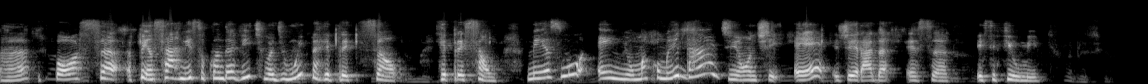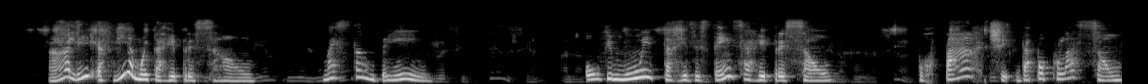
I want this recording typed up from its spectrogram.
ah, possa pensar nisso quando é vítima de muita repressão, repressão, mesmo em uma comunidade onde é gerada essa, esse filme. Ah, ali havia muita repressão, mas também houve muita resistência à repressão por parte da população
